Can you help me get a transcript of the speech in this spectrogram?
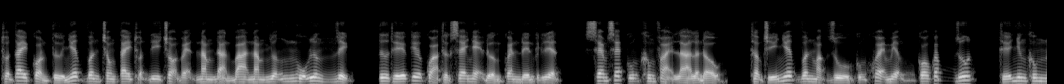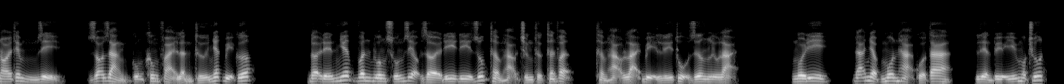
thuận tay còn từ nhiếp vân trong tay thuận đi trọn vẹn năm đàn ba năm nhưỡng ngũ lương dịch tư thế kia quả thực xe nhẹ đường quen đến kịch liệt, xem xét cũng không phải là lần đầu, thậm chí nhiếp vân mặc dù cũng khỏe miệng co quắp rút, thế nhưng không nói thêm gì, rõ ràng cũng không phải lần thứ nhất bị cướp. Đợi đến nhiếp vân buông xuống rượu rời đi đi giúp thẩm hạo chứng thực thân phận, thẩm hạo lại bị lý thụ dương lưu lại. Ngồi đi, đã nhập môn hạ của ta, liền tùy ý một chút,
